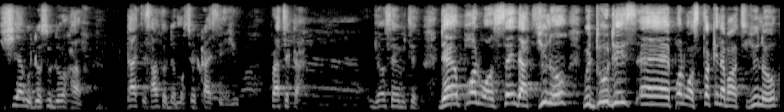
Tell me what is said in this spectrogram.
share with those who don't have. That is how to demonstrate Christ in you. Practical. Just everything. Then Paul was saying that you know we do this. Uh, Paul was talking about you know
